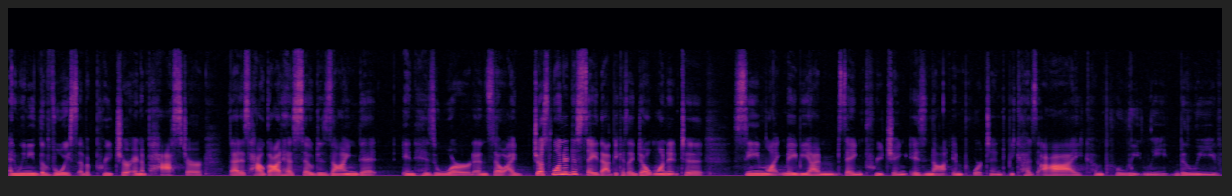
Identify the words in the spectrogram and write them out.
and we need the voice of a preacher and a pastor. That is how God has so designed it in His Word. And so I just wanted to say that because I don't want it to seem like maybe I'm saying preaching is not important because I completely believe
